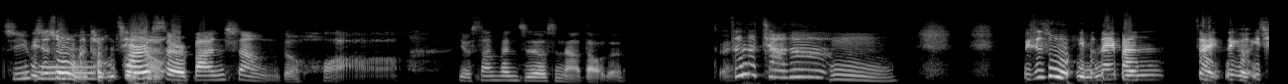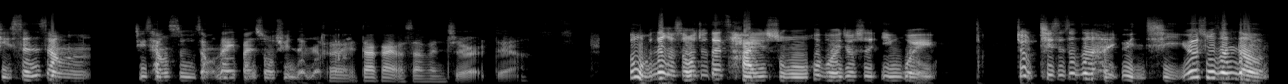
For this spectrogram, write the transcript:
几乎。你是说我们同届班上的话，有三分之二是拿到的。对，真的假的？嗯。你是说你们那一班在那个一起升上机舱事务长那一班受训的人？对，大概有三分之二。对啊。那我们那个时候就在猜说，会不会就是因为。就其实这真的很运气，因为说真的，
